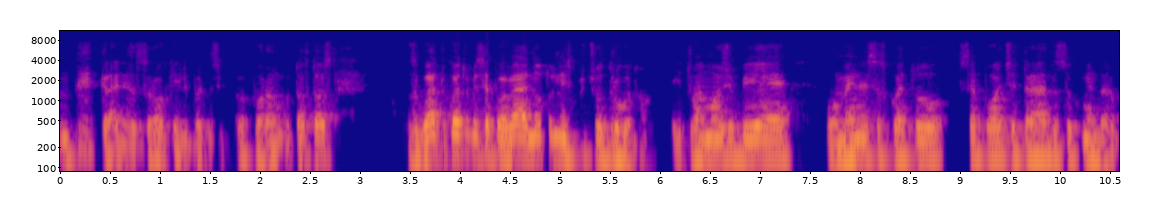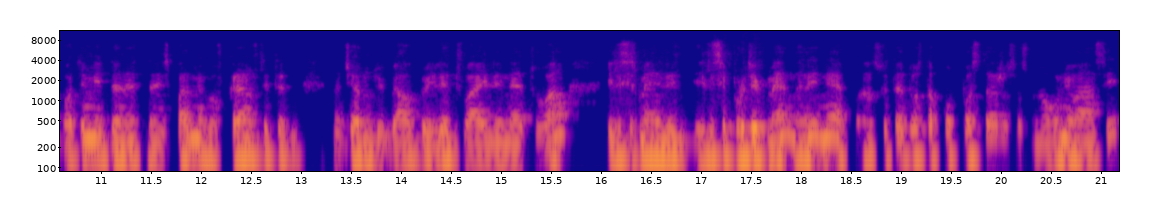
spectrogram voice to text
крайния срок или пък да си по-рано готов. Тоест, заглавието, което ми се появява, едното не изключва другото. И това може би е умение, с което все повече трябва да сукме да работим и да не, да не изпадаме в крайностите на черното и бялото, или е това, или не е това, или си с мен, или, или си против мен. Нали? Не, света е доста по-пъстър, с много нюанси.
